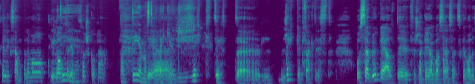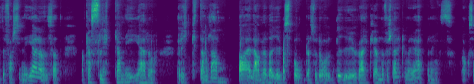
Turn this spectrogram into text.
Till exempel när man har tillgång det... till det på förskolan. Ja, det måste det vara läckert. Det är riktigt eh, läckert faktiskt. Och sen brukar jag alltid försöka jobba så, så att det ska vara lite fascinerande så att man kan släcka ner och rikta en lampa eller använda ljusbordet för då blir det ju verkligen, då förstärker man ju happenings också.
